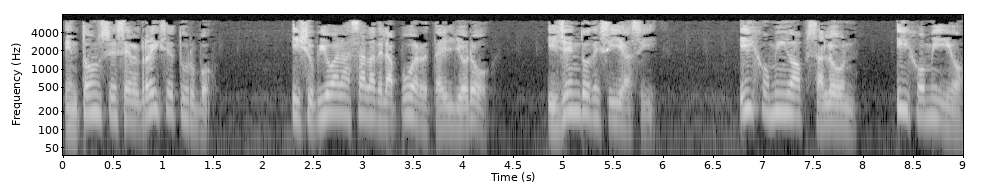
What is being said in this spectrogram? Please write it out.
Entonces el rey se turbó, y subió a la sala de la puerta y lloró, y yendo decía así, Hijo mío Absalón, hijo mío,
